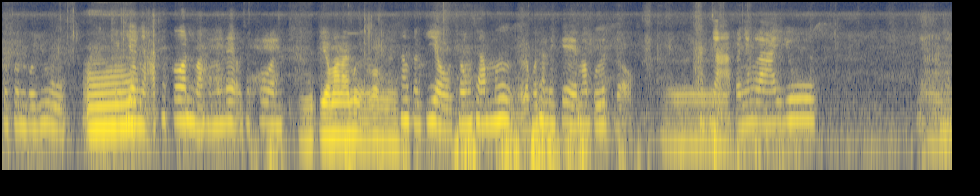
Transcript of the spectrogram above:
ก็เพิ่นบ่อยู่อืไปมเกี่ยวหญ้าซะก่อนว่าให้มันแล้วซะก่อนเกี่ยวมาหลายมื้อแล้วบ่เป็นไงทั้งก็เกี่ยวชงช้ำมือแล้วบ่ทันได้แก้มาเปิดดอกเออหญ้าก็ยังหลายอยู่หญ้านะ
